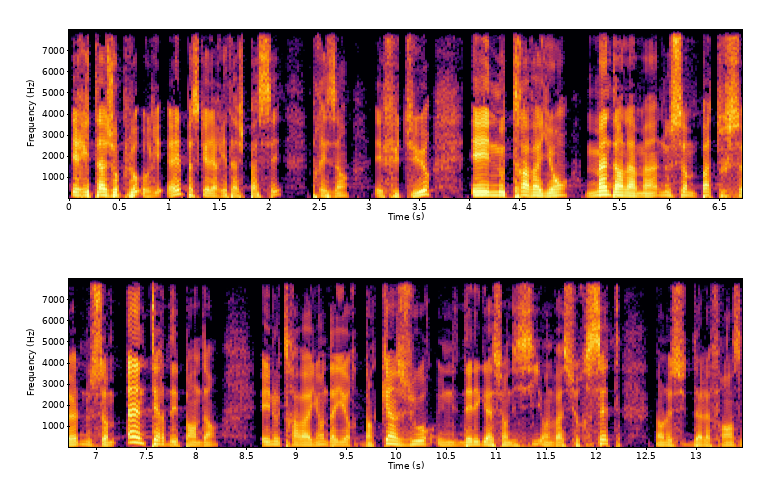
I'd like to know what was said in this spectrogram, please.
héritage au pluriel, parce qu'il y a l'héritage passé, présent et futur, et nous travaillons main dans la main, nous ne sommes pas tout seuls, nous sommes interdépendants, et nous travaillons d'ailleurs dans 15 jours, une délégation d'ici, on va sur 7 dans le sud de la France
